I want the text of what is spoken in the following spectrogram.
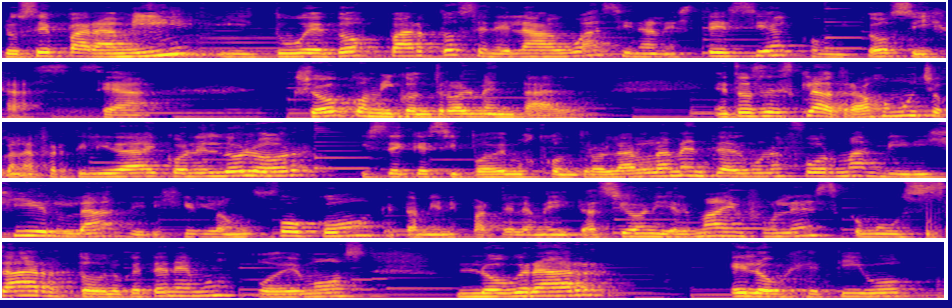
Lo usé para mí y tuve dos partos en el agua sin anestesia con mis dos hijas. O sea, yo con mi control mental. Entonces, claro, trabajo mucho con la fertilidad y con el dolor y sé que si podemos controlar la mente de alguna forma, dirigirla, dirigirla a un foco, que también es parte de la meditación y el mindfulness, cómo usar todo lo que tenemos, podemos lograr el objetivo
